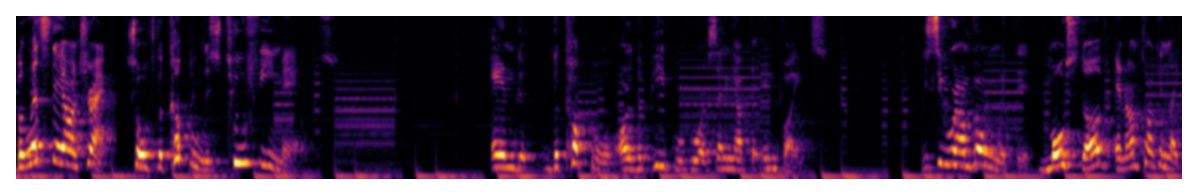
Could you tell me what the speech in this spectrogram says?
But let's stay on track. So if the couple is two females, and the couple are the people who are sending out the invites. You see where I'm going with this? Most of, and I'm talking like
